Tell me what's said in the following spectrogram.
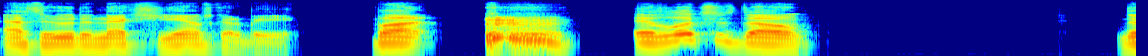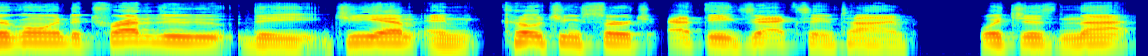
as to who the next GM is going to be, but it looks as though they're going to try to do the GM and coaching search at the exact same time, which is not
